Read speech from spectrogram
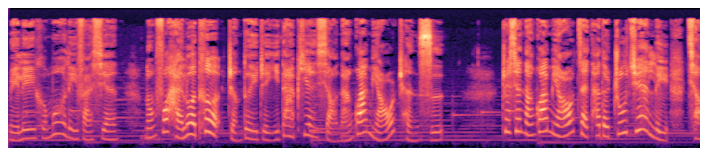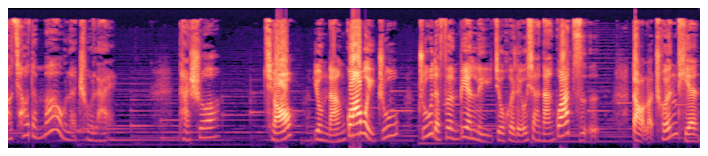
米莉和茉莉发现，农夫海洛特正对着一大片小南瓜苗沉思。这些南瓜苗在他的猪圈里悄悄地冒了出来。他说：“瞧，用南瓜喂猪，猪的粪便里就会留下南瓜籽。到了春天，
